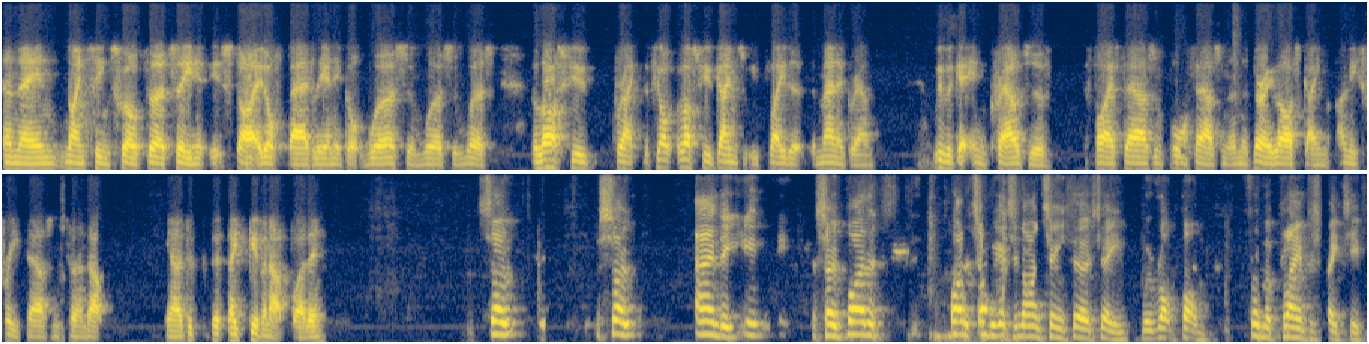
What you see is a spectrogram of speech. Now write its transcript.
and then 1912 13, it, it, started off badly and it got worse and worse and worse. The last few great, the last few games that we played at the Manor Ground, we were getting crowds of 5,000, 4,000, and the very last game, only 3,000 turned up you know, they've given up by then. So, so Andy, it, so by the by the time we get to 1913, we're rock bottom from a playing perspective.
